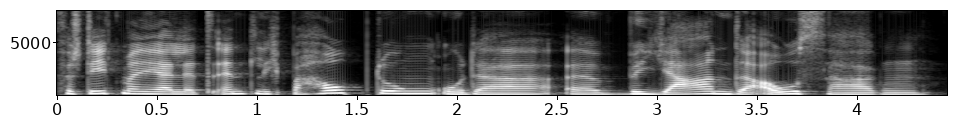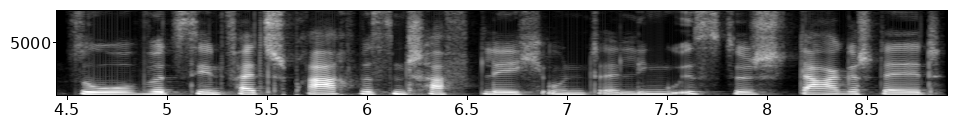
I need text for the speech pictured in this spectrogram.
versteht man ja letztendlich Behauptungen oder äh, bejahende Aussagen. So wird es jedenfalls sprachwissenschaftlich und äh, linguistisch dargestellt.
